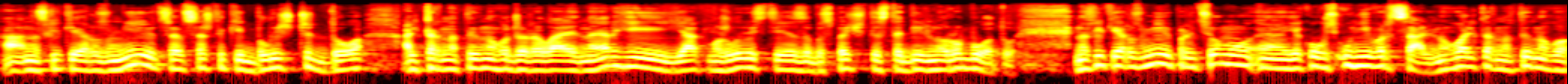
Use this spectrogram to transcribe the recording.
а, наскільки я розумію, це все ж таки ближче до альтернативного джерела енергії, як можливості забезпечити стабільну роботу. Наскільки я розумію, при цьому е, якогось універсального альтернативного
